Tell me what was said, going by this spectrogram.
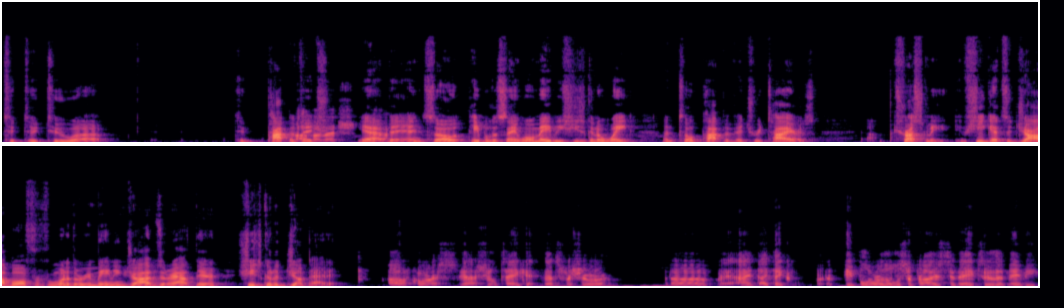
to to to, uh, to Popovich, Popovich. Yeah, yeah, and so people are saying, well, maybe she's going to wait until Popovich retires. Trust me, if she gets a job offer for one of the remaining jobs that are out there, she's going to jump at it. Oh, of course, yeah, she'll take it. That's for sure uh, I, I think people were a little surprised today too that maybe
